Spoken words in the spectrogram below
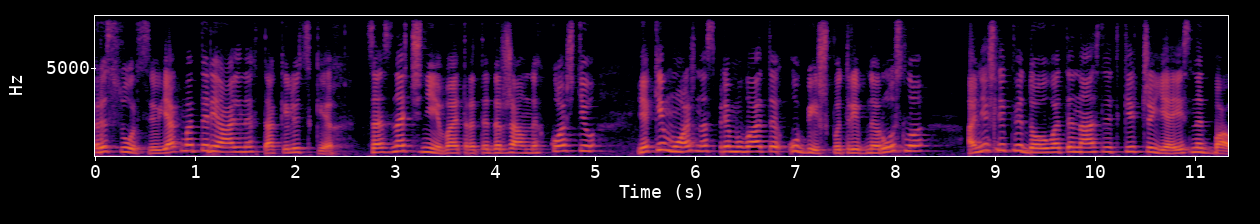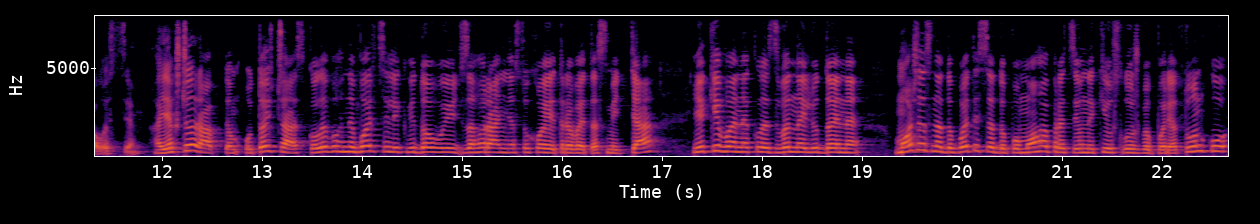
ресурсів, як матеріальних, так і людських. Це значні витрати державних коштів, які можна спрямувати у більш потрібне русло, аніж ліквідовувати наслідки чиєїсь недбалості. А якщо раптом у той час, коли вогнеборці ліквідовують загорання сухої трави та сміття, які виникли з вини людини, може знадобитися допомога працівників служби порятунку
